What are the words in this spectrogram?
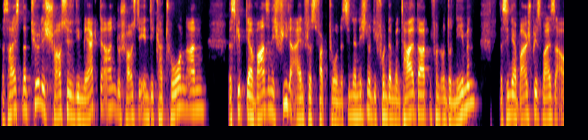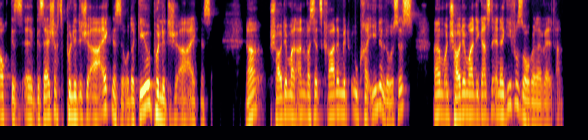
Das heißt, natürlich schaust du dir die Märkte an, du schaust dir Indikatoren an. Es gibt ja wahnsinnig viele Einflussfaktoren. Das sind ja nicht nur die Fundamentaldaten von Unternehmen, das sind ja beispielsweise auch ges äh, gesellschaftspolitische Ereignisse oder geopolitische Ereignisse. Ja, schau dir mal an, was jetzt gerade mit Ukraine los ist. ähm, und schau dir mal die ganzen Energieversorger der Welt an.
